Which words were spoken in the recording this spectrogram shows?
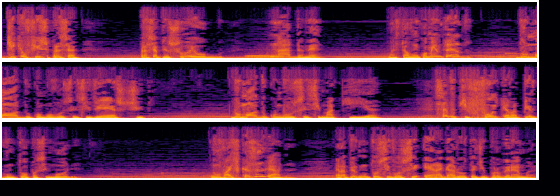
O que, que eu fiz pra essa, pra essa pessoa? Eu. Nada, né? Mas estavam comentando do modo como você se veste, do modo como você se maquia. Sabe o que foi que ela perguntou para Simone? Não vai ficar zangada. Ela perguntou se você era garota de programa.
